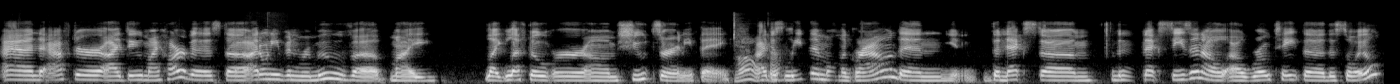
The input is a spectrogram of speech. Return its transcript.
and after I do my harvest, uh, I don't even remove uh, my like leftover um, shoots or anything. Oh, okay. I just leave them on the ground, and you know, the next um, the next season, I'll I'll rotate the the soil.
